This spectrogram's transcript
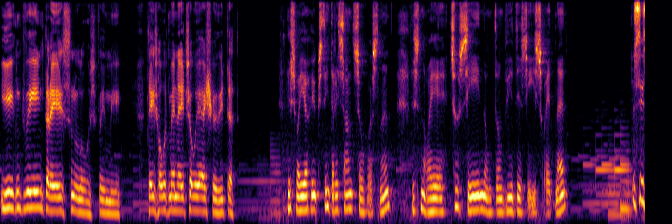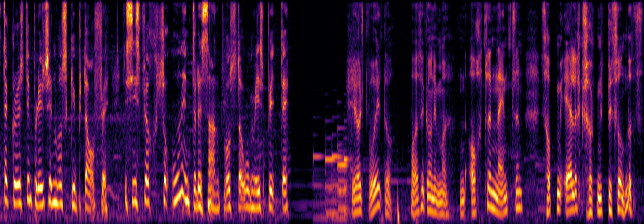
irgendwie interessenlos für mich. Das hat mich nicht so erschüttert. Das war ja höchst interessant, sowas, nicht? das Neue zu sehen und, und wie das ist halt. Nicht? Das ist der größte Blödsinn, was es gibt auf. Das ist doch so uninteressant, was da oben ist, bitte. Wie alt war ich da? Weiß ich gar nicht mehr. 18, 19. Das hat mich ehrlich gesagt nicht besonders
